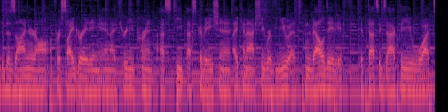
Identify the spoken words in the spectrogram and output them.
the designer for site grading and I 3D print a steep excavation, I can actually review it and validate if, if that's exactly what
